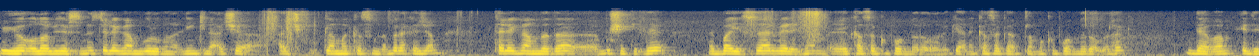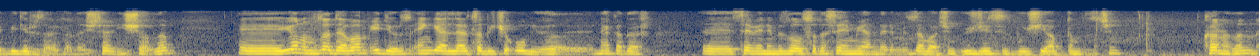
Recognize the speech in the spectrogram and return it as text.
üye olabilirsiniz. Telegram grubunun linkini açığa, açıklama kısmında bırakacağım. Telegram'da da e, bu şekilde e, bahisler vereceğim. E, kasa kuponları olarak yani kasa kartlama kuponları olarak devam edebiliriz arkadaşlar inşallah. Yolumuza devam ediyoruz. Engeller tabii ki oluyor. Ne kadar sevenimiz olsa da sevmeyenlerimiz de var. Çünkü ücretsiz bu işi yaptığımız için kanalın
